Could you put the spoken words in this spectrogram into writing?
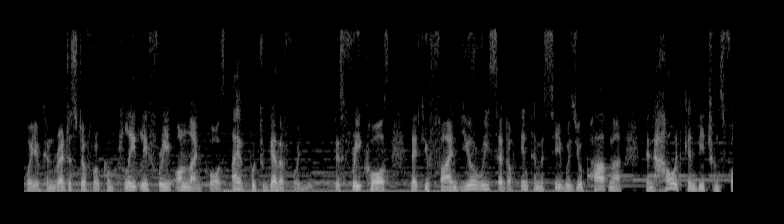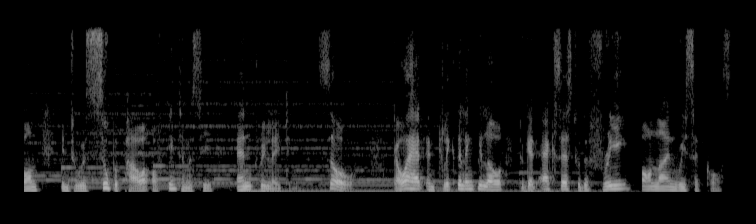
where you can register for a completely free online course I have put together for you. This free course let you find your reset of intimacy with your partner and how it can be transformed into a superpower of intimacy and relating. So go ahead and click the link below to get access to the free online reset course.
